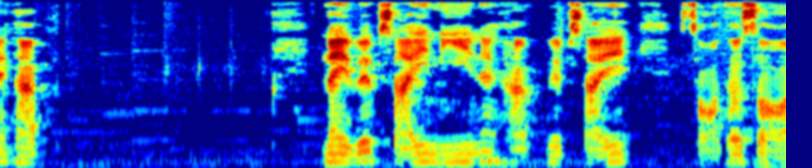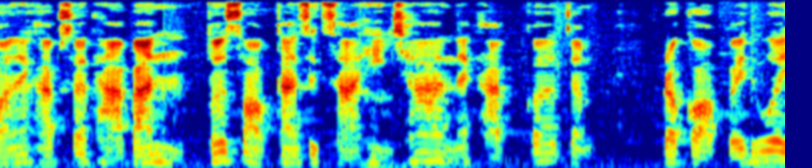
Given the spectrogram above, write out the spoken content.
นะครับ ในเว็บไซต์นี้นะครับ เว็บไซต์สทศนะครับ สถาบันทดสอบการศึกษาแห่งชาตินะครับ ก็จะประกอบไปด้วย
